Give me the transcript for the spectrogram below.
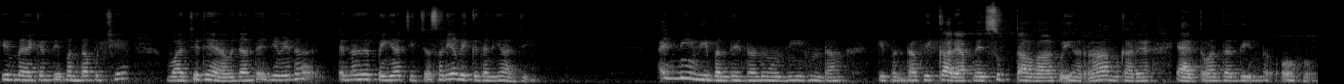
ਕਿ ਮੈਂ ਕਹਿੰਦੀ, ਬੰਦਾ ਪੁੱਛੇ, ਵਾਜੇ ਤੇ ਐ ਵਜਾਉਂਦੇ ਜਿਵੇਂ ਨਾ ਇਹਨਾਂ ਦੇ ਪਈਆਂ ਚੀਜ਼ਾਂ ਸਾਰੀਆਂ ਵਿਕ ਜਾਣੀਆਂ ਅੱਜ ਹੀ। ਇੰਨੀ ਵੀ ਬੰਦੇ ਇਹਨਾਂ ਨੂੰ ਨਹੀਂ ਹੁੰਦਾ। ਕਿ ਬੰਦਾ ਕੋਈ ਘਰ ਆਪਣੇ ਸੁੱਤਾ ਵਾ, ਕੋਈ ਆਰਾਮ ਕਰ ਰਿਹਾ, ਐਤਵਾਰ ਦਾ ਦਿਨ, ਓਹੋ,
